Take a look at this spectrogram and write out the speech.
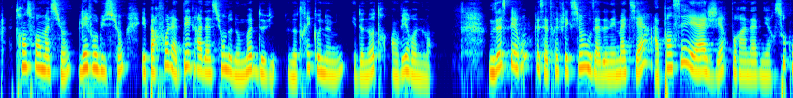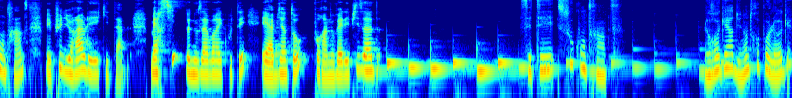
la transformation, l'évolution et parfois la dégradation de nos modes de vie, de notre économie et de notre environnement. Nous espérons que cette réflexion vous a donné matière à penser et à agir pour un avenir sous contrainte, mais plus durable et équitable. Merci de nous avoir écoutés et à bientôt pour un nouvel épisode. C'était Sous contrainte, le regard d'une anthropologue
